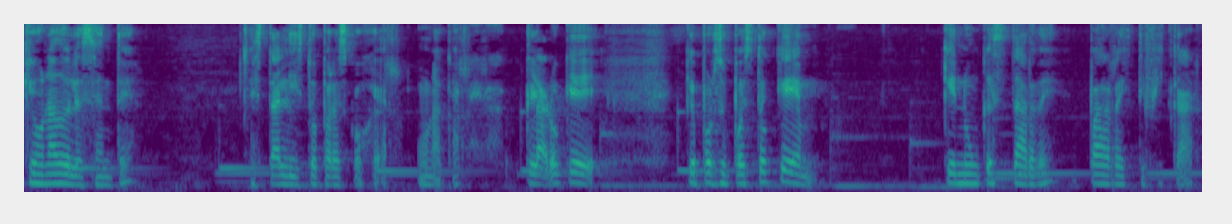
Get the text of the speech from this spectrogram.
que un adolescente está listo para escoger una carrera. Claro que, que por supuesto que, que nunca es tarde para rectificar,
